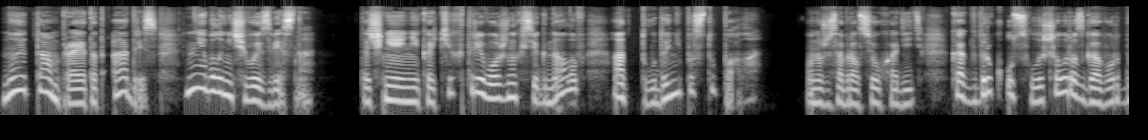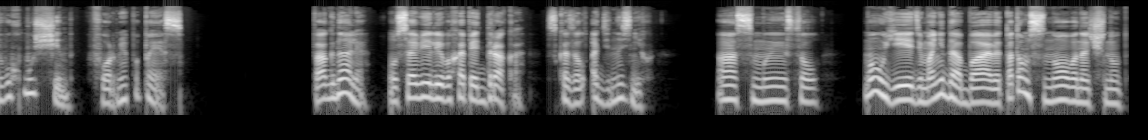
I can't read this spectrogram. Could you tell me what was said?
Но и там про этот адрес не было ничего известно. Точнее, никаких тревожных сигналов оттуда не поступало. Он уже собрался уходить, как вдруг услышал разговор двух мужчин в форме ППС. «Погнали!» «У Савельевых опять драка», — сказал один из них. «А смысл? Мы уедем, они добавят, потом снова начнут»,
